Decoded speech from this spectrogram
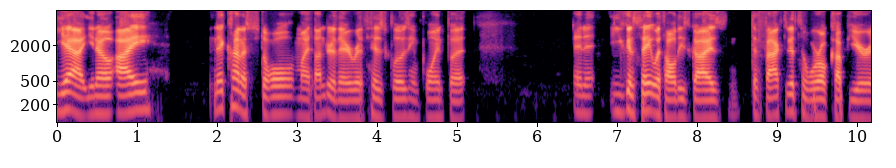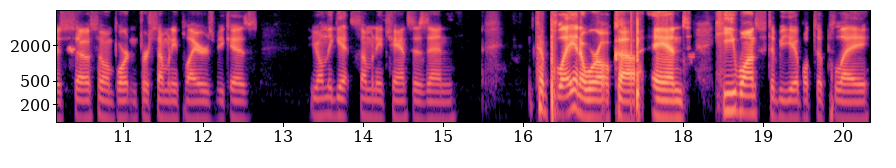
Yeah, you know, I Nick kind of stole my thunder there with his closing point, but and it, you can say it with all these guys. The fact that it's a World Cup year is so so important for so many players because you only get so many chances in to play in a World Cup, and he wants to be able to play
